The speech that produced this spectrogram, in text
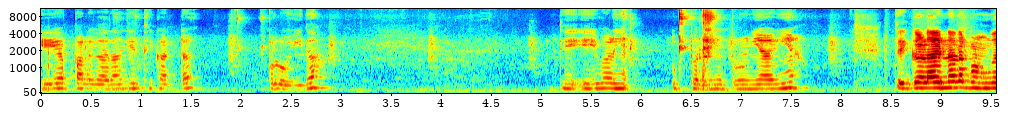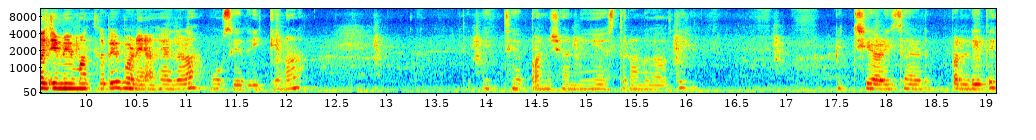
ਇਹ ਆਪਾਂ ਲਗਾ ਦਾਂਗੇ ਇੱਥੇ ਕੱਟ ਪਲੋਈ ਦਾ। ਤੇ ਇਹ ਵਾਲੀਆਂ ਉੱਪਰਲੀਆਂ ਪਲੋਈਆਂ ਆ ਗਈਆਂ। ਤੇ ਗਲਾ ਇਹਨਾਂ ਦਾ ਬਣੂਗਾ ਜਿਵੇਂ ਮਤਲਬ ਇਹ ਬਣਿਆ ਹੈ ਗਲਾ, ਉਸੇ ਤਰੀਕੇ ਨਾਲ। ਇੱਥੇ ਆਪਾਂ ਨਿਸ਼ਾਨੀ ਇਸ ਤਰ੍ਹਾਂ ਲਗਾ ਕੇ ਪਿੱਛੇ ਵਾਲੀ ਸਾਈਡ ਪੱਲੇ ਤੇ।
